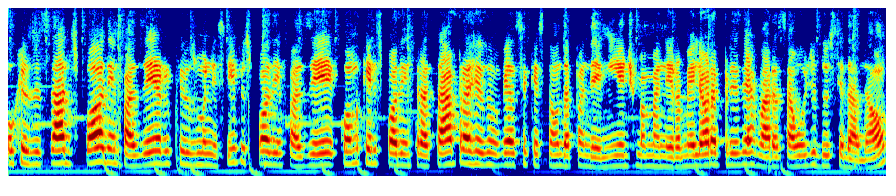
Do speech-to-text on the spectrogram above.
o que os estados podem fazer, o que os municípios podem fazer, como que eles podem tratar para resolver essa questão da pandemia de uma maneira melhor a preservar a saúde do cidadão,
